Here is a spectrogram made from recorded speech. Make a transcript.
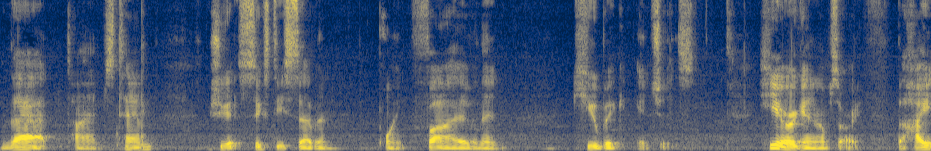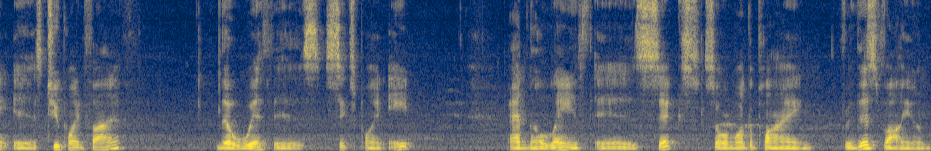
that times 10, you should get 67.5 and then cubic inches. Here again, I'm sorry, the height is 2.5, the width is 6.8, and the length is 6. So we're multiplying for this volume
